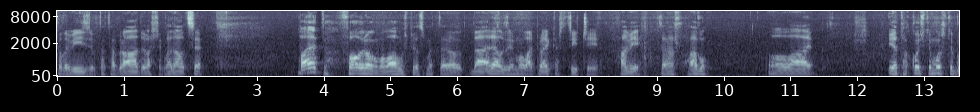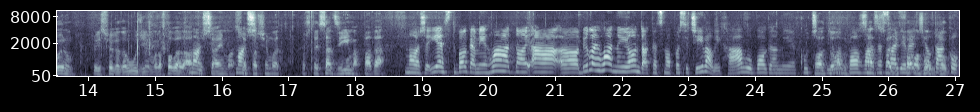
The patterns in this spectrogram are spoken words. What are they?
televiziju, Tata Brade, vaše gledalce. Pa eto, hvala drogom Allahu, uspjeli smo te, da realizujemo ovaj projekat što tiče Havi za našu Havu. Ovaj, I eto, ako ćete, možete bujnom prije svega da uđemo, da pogledate može, šta ima, sve može. pa ćemo, pošto je sad zima, pa da... Može, jest, Boga mi je hladno, a, a bilo je hladno i onda kad smo posjećivali havu, Boga mi je kuća pa, bila pohladna, sad, sad, sad je, već, jel tako,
